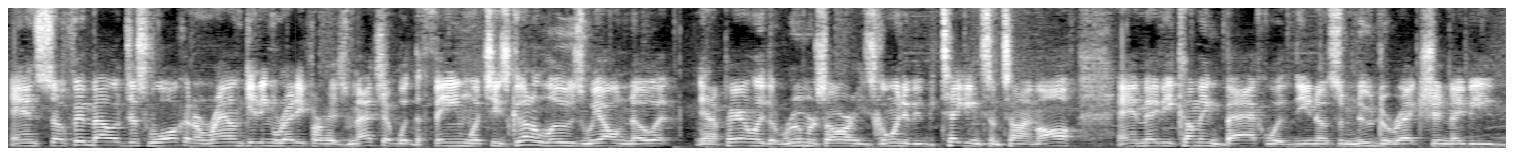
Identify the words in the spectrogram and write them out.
and so Finn Balor just walking around getting ready for his matchup with The Fiend, which he's going to lose. We all know it, and apparently the rumors are he's going to be taking some time off and maybe coming back with, you know, some new direction, maybe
